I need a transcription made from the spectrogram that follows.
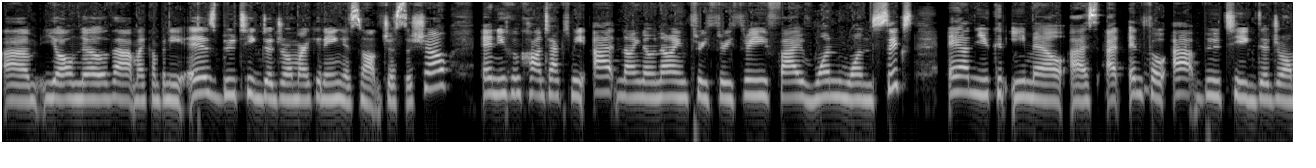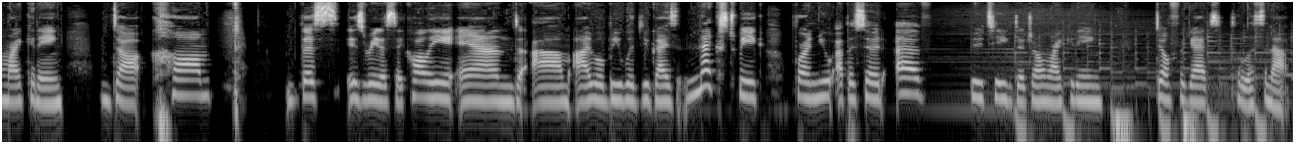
um, y'all know that my company is Boutique Digital Marketing. It's not just a show. And you can contact me at 909 333 5116. And you could email us at info at boutique digital marketing com. This is Rita Sekali, and um, I will be with you guys next week for a new episode of Boutique Digital Marketing. Don't forget to listen up.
